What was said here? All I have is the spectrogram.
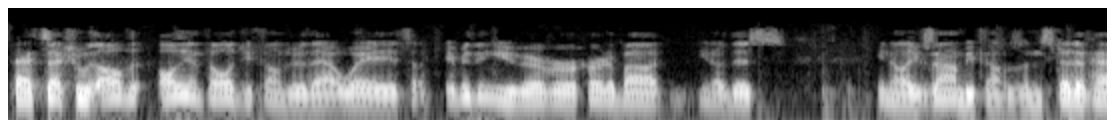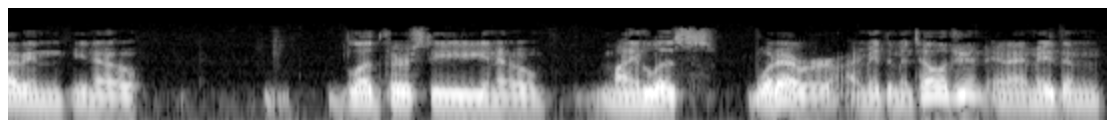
that's actually with all the all the anthology films are that way. It's everything you've ever heard about. You know this. You know, like zombie films. Instead of having you know bloodthirsty, you know, mindless whatever, I made them intelligent and I made them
